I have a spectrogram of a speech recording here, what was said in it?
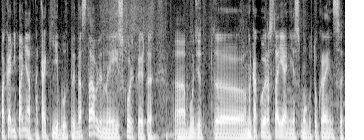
пока непонятно, какие будут предоставлены и сколько это э, будет, на какое расстояние смогут украинцы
